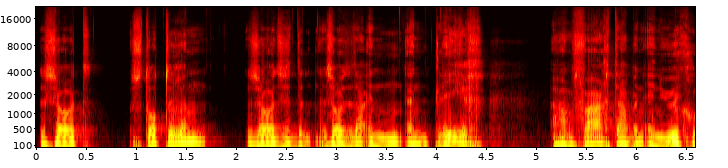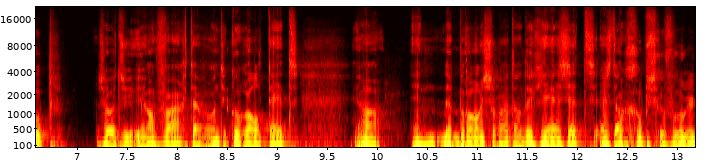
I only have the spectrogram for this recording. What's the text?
zou het stotteren, zouden ze, ze dat in, in het leger aanvaard hebben in uw groep? Zouden ze u aanvaard hebben? Want ik hoor altijd, ja, in de branche waar dat jij zit, is dat groepsgevoel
